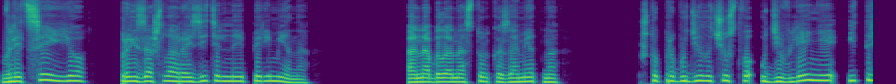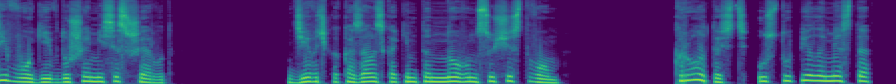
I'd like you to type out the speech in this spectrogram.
В лице ее произошла разительная перемена. Она была настолько заметна, что пробудила чувство удивления и тревоги в душе миссис Шервуд. Девочка казалась каким-то новым существом кротость уступила место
